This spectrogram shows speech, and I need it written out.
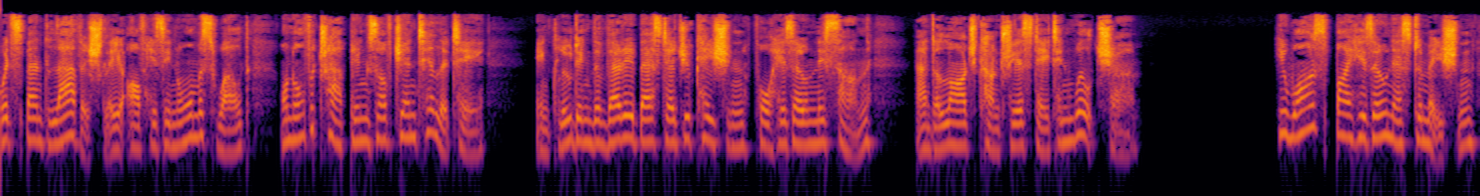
who had spent lavishly of his enormous wealth on all the trappings of gentility, including the very best education for his only son, and a large country estate in Wiltshire. He was, by his own estimation,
